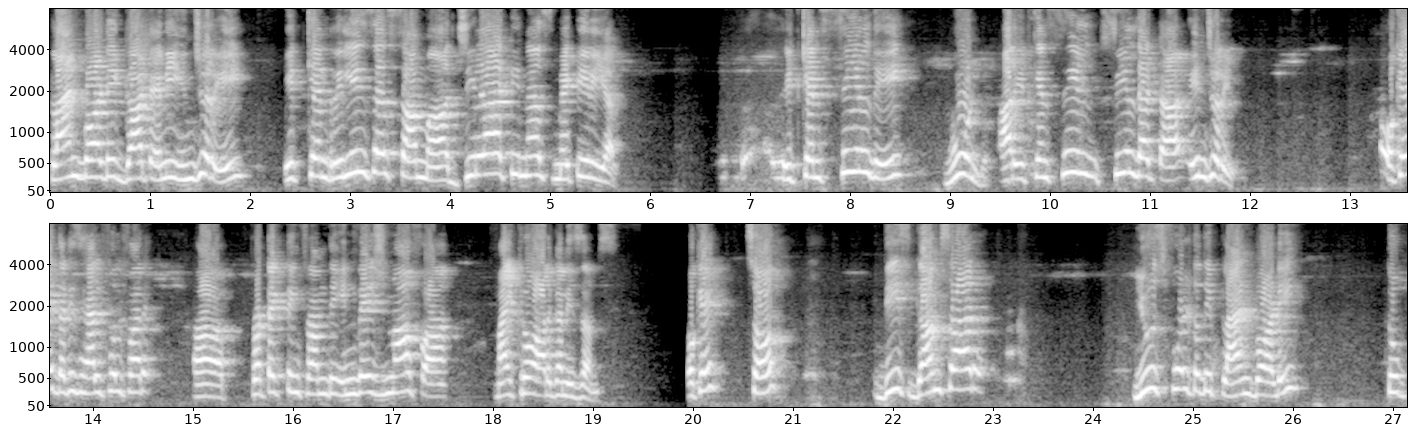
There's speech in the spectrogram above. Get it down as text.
plant body got any injury it can release some uh, gelatinous material. It can seal the wound or it can seal seal that uh, injury. Okay that is helpful for uh, protecting from the invasion of uh, microorganisms. Okay so these gums are useful to the plant body to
